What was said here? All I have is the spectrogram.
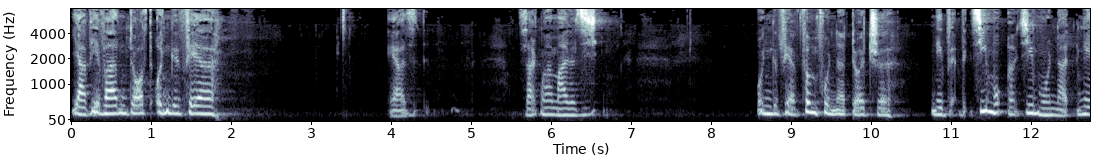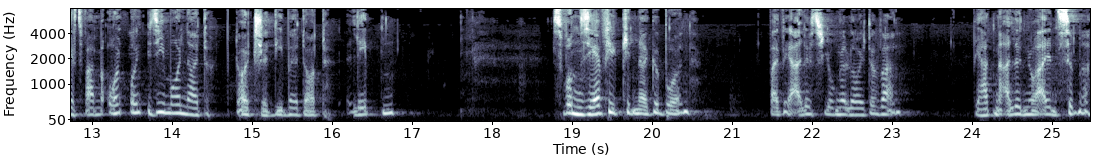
Ja, wir waren dort ungefähr, ja, sagen wir mal, ungefähr 500 Deutsche, nee, 700, nee, es waren 700 Deutsche, die wir dort lebten. Es wurden sehr viele Kinder geboren, weil wir alles junge Leute waren. Wir hatten alle nur ein Zimmer,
